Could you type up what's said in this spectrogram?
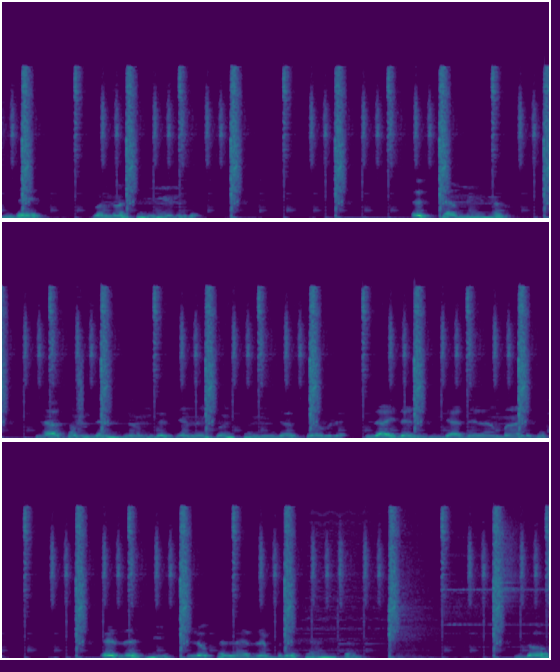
de conocimiento. Examina la comprensión que tiene el consumidor sobre la identidad de la marca, es decir, lo que le representa. 2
